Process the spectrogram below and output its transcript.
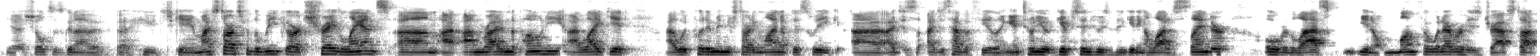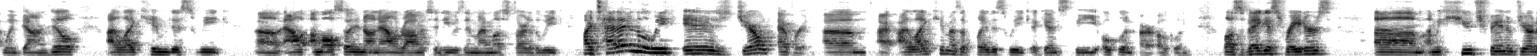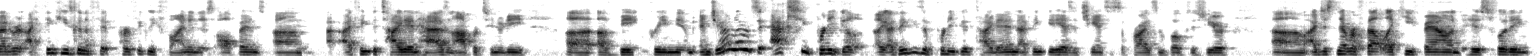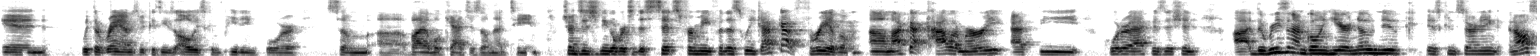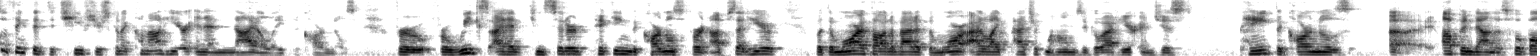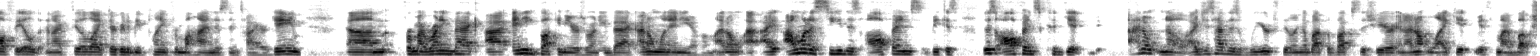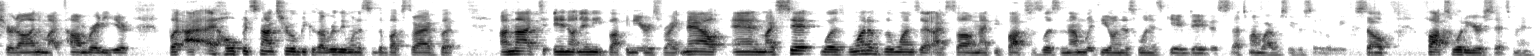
Yeah, Schultz is going to have a, a, huge game. My starts for the week are Trey Lance. Um, I, am riding the pony. I like it. I would put him in your starting lineup this week. Uh, I just I just have a feeling Antonio Gibson, who's been getting a lot of slander over the last you know month or whatever, his draft stock went downhill. I like him this week. Uh, Al, I'm also in on Allen Robinson. He was in my must start of the week. My tight end of the week is Gerald Everett. Um, I, I, like him as a play this week against the Oakland or Oakland Las Vegas Raiders. Um, I'm a huge fan of Gerald Everett. I think he's going to fit perfectly fine in this offense. Um, I think the tight end has an opportunity uh, of being premium. And Gerald Everett's actually pretty good. Like, I think he's a pretty good tight end. I think that he has a chance to surprise some folks this year. Um, I just never felt like he found his footing in with the Rams because he's always competing for some uh, viable catches on that team. Transitioning over to the sits for me for this week, I've got three of them. Um, I've got Kyler Murray at the quarterback position. Uh, the reason I'm going here, no Nuk is concerning, and I also think that the Chiefs are just going to come out here and annihilate the Cardinals. For for weeks, I had considered picking the Cardinals for an upset here, but the more I thought about it, the more I like Patrick Mahomes to go out here and just paint the Cardinals uh, up and down this football field, and I feel like they're going to be playing from behind this entire game. Um, for my running back, uh, any Buccaneers running back, I don't want any of them. I don't. I, I want to see this offense because this offense could get. I don't know. I just have this weird feeling about the Bucks this year, and I don't like it with my Buck shirt on and my Tom Brady here. But I, I hope it's not true because I really want to see the Bucks thrive. But I'm not in on any Buccaneers right now. And my sit was one of the ones that I saw Matthew Fox's list, and I'm with you on this one. Is Gabe Davis? That's my wide receiver sit of the week. So Fox, what are your sits, man?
